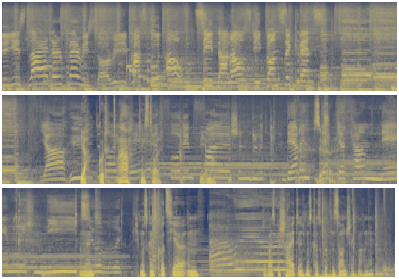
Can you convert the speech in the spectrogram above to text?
Sie ist leider very sorry. Pass gut auf, zieh daraus die Konsequenz. Ja, Ja, gut. Ah, klingt toll. Wie immer. Der Sehr schön. Entdecker kam nämlich nie Moment. zurück. Ich muss ganz kurz hier, ähm, du weißt Bescheid, ich muss ganz kurz einen Soundcheck machen hier.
